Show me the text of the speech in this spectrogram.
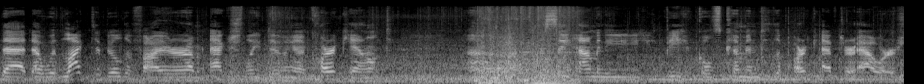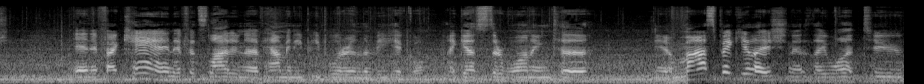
that I would like to build a fire, I'm actually doing a car count um, to see how many vehicles come into the park after hours. And if I can, if it's light enough, how many people are in the vehicle. I guess they're wanting to, you know, my speculation is they want to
